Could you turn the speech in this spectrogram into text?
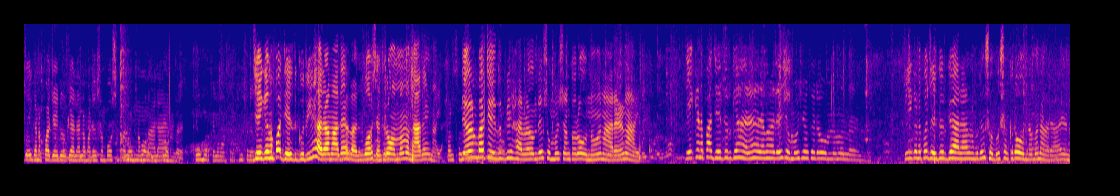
ಜಯ ಗಣಪ ಜಯ ದುರ್ಗೆ ಹರ ಮಹಾದೇವ್ ಶಂಭೋ ಶಂಕರ ಓಂ ನಮೋ ನಾರಾಯಣ ಜಯ ಗಣಪ ಜಯ ಗುರಿ ಹರ ಮಹಾದೇವ್ ಶಂಭೋ ಶಂಕರ ಓಂ ನಮೋ ನಾರಾಯಣ ಜಯ ಗಣಪ ಜಯ ದುರ್ಗೆ ಹರ ಮಹಾದೇವ್ ಶಂಭೋ ಶಂಕರ ಓಂ ನಮೋ ನಾರಾಯಣ ಜಯ ಗಣಪ ಜಯ ದುರ್ಗೆ ಹರ ಹರ ಮಹಾದೇವ್ ಶಂಭೋ ಶಂಕರ ಓಂ ನಮೋ ನಾರಾಯಣ ಜಯ ಗಣಪ ಜಯ ದುರ್ಗೆ ಹರ ಹರ ಮಹಾದೇವ್ ಶಂಭೋ ಶಂಕರ ಓಂ ನಮೋ ನಾರಾಯಣ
